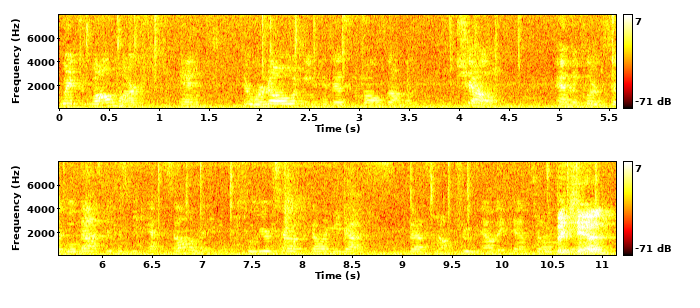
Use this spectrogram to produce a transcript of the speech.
went to Walmart and there were no incandescent bulbs on the shelf. And the clerk said, well, that's because we can't sell them anymore. So you're telling me that's, that's not true. Now they can sell them? They anymore? can,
